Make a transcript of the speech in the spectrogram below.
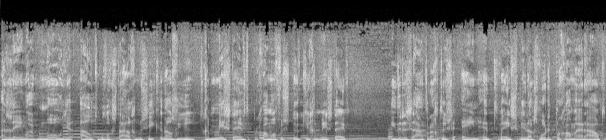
alleen maar mooie oud-Hollandstalige muziek. En als u het gemist heeft, het programma of een stukje gemist heeft... iedere zaterdag tussen 1 en 2 smiddags wordt het programma herhaald.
